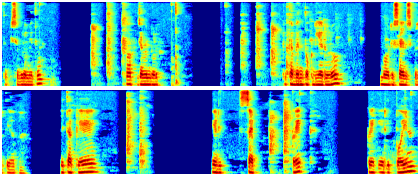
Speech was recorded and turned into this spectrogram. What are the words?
tapi sebelum itu? Oh jangan dulu. Kita bentuk dia dulu. Mau desain seperti apa? Kita ke edit shape. Klik. Klik edit point.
